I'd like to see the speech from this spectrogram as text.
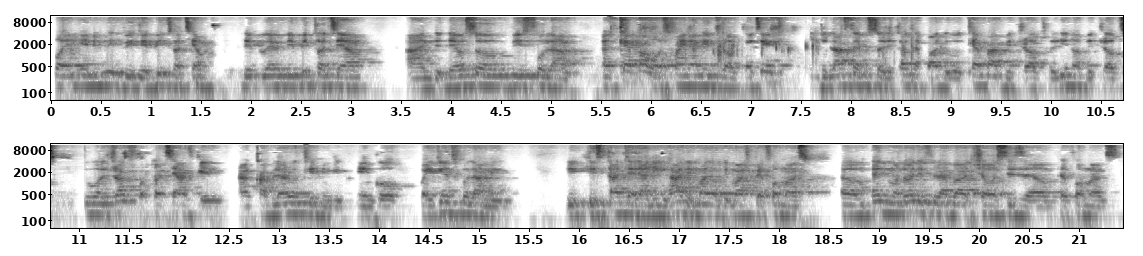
But in, in the midweek, they beat Tottenham. They, they beat Tottenham and they also beat Fulham. And Kepa was finally dropped. I think in the last episode, they talked about will Kepa be dropped, will he not be dropped? He was dropped for Tottenham's game and Caballero came in, in goal. But against Fulham, he, he started and he had a man of the match performance. Um, Edmund, what do you feel about Chelsea's um, performance?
